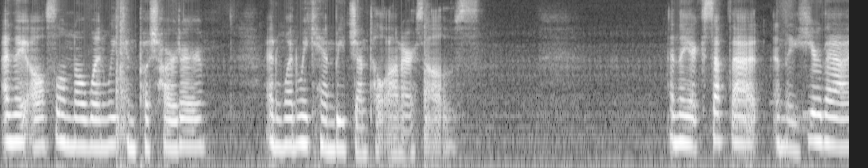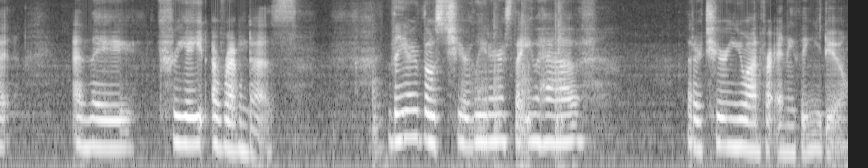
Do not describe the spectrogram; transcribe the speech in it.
And they also know when we can push harder and when we can be gentle on ourselves. And they accept that and they hear that and they create around us. They are those cheerleaders that you have that are cheering you on for anything you do.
